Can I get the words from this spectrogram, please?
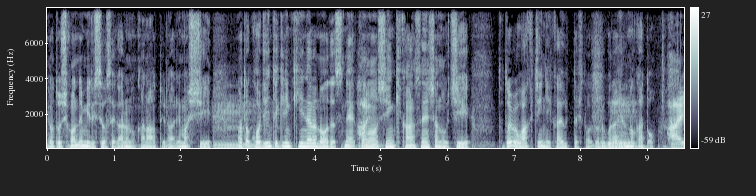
落とし込んで見る必要性があるのかなというのがありますし、あと個人的に気になるのはですね、この新規感染者のうち、例えばワクチン2回打った人はどれぐらいいるのかとい。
